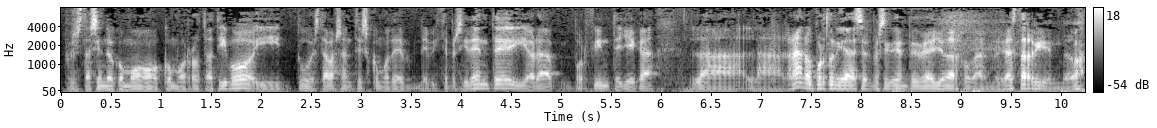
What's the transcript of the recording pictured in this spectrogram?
pues está siendo como como rotativo y tú estabas antes como de, de vicepresidente y ahora por fin te llega la, la gran oportunidad de ser presidente de ayudar jugando. Ya estás riendo.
